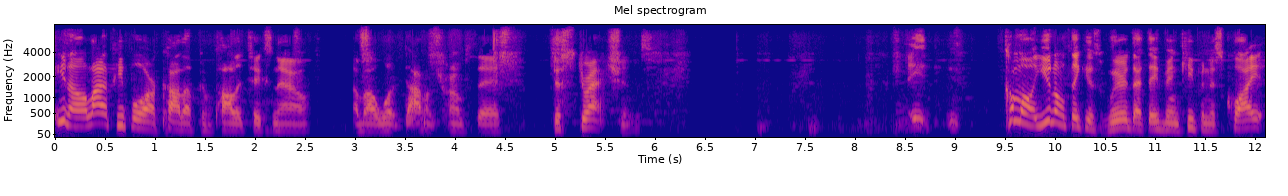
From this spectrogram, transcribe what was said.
You know, a lot of people are caught up in politics now about what Donald Trump said. Distractions. It, come on, you don't think it's weird that they've been keeping this quiet?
